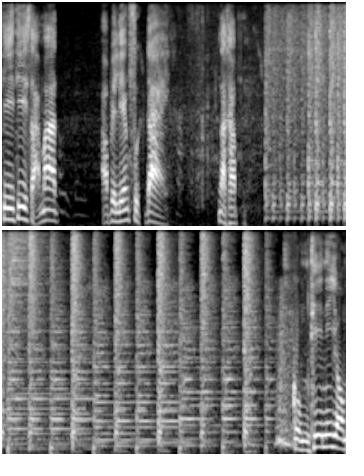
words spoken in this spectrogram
ที่ที่สามารถเอาไปเลี้ยงฝึกได้นะครับ กลุ่มที่นิยม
